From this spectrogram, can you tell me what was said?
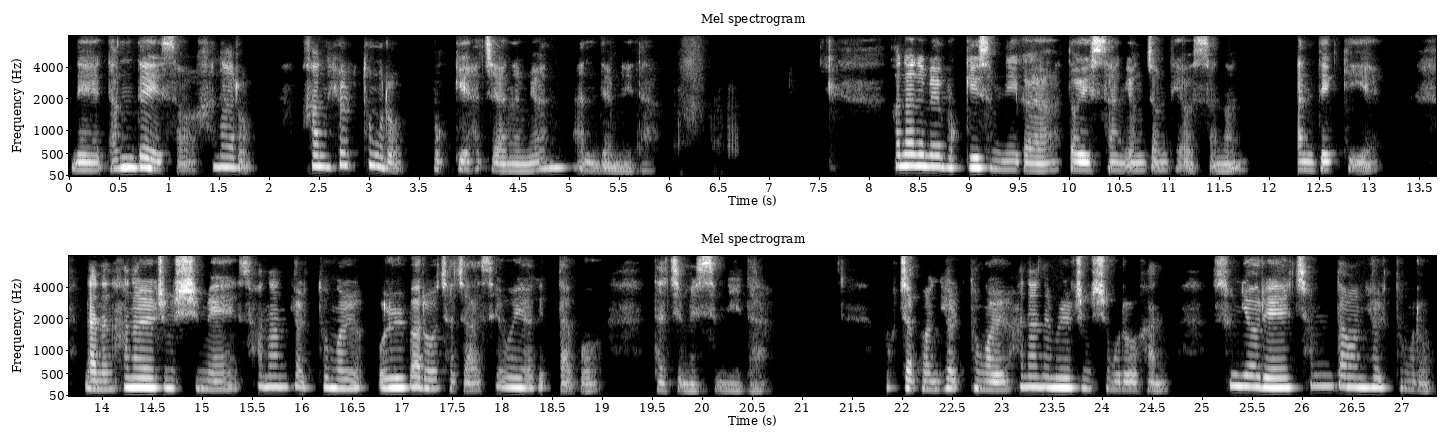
내 당대에서 하나로 한 혈통으로 복귀 하지 않으면 안 됩니다. 하나님의 복귀 섭리가 더 이상 영정되어서는 안 됐기에 나는 하늘 중심의 선한 혈통을 올바로 찾아 세워야겠다고 다짐했습니다. 복잡한 혈통을 하나님을 중심으로 한 순혈의 참다운 혈통으로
